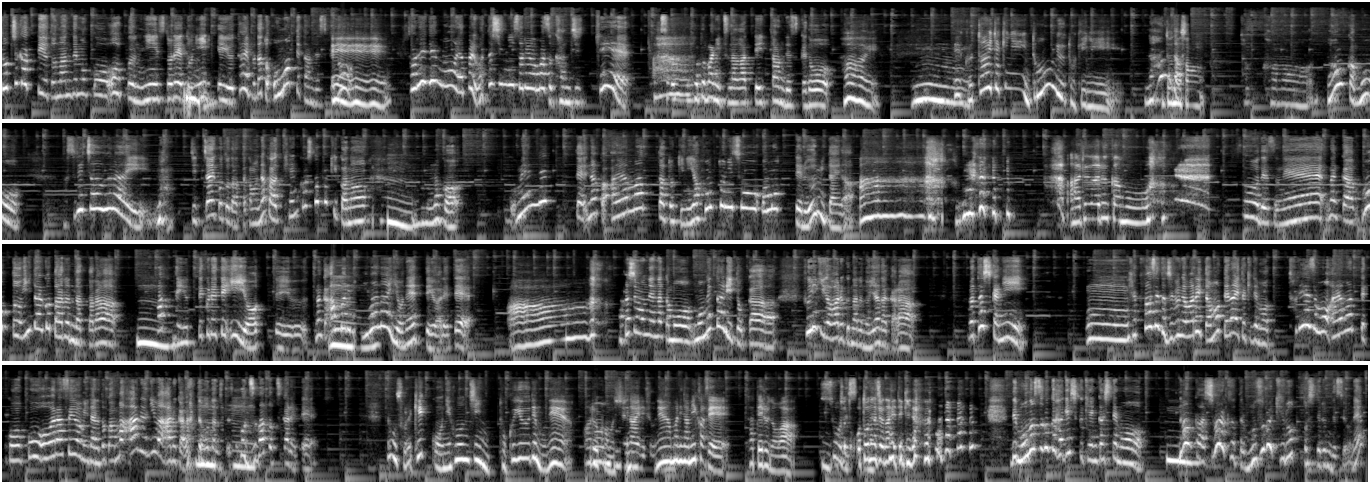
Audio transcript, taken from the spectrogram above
どっちかっていうと何でもこうオープンにストレートにっていうタイプだと思ってたんですけど、えええええそれでもやっぱり私にそれをまず感じて、そういう言葉につながっていったんですけど、はい。うん。え、具体的にどういう時になん旦だった那さんかななんかもう忘れちゃうぐらいのちっちゃいことだったかも。なんか喧嘩した時かな？うん。なんか、ごめんねって、なんか謝った時に、いや、本当にそう思ってる？みたいな。ああ。あるあるかも。そうですね。なんか、もっと言いたいことあるんだったら、うん。パって言ってくれていいよっていう、なんかあんまり言わないよねって言われて、ああ。私もね、なんかもう揉めたりとか、雰囲気が悪くなるの嫌だから、まあ、確かに、うーん、100%自分が悪いと思ってない時でも、とりあえずもう謝って、こう、こう終わらせようみたいなところは、まあ、あるにはあるかなって思ったんですけど、うんそこズバッと疲れて、でもそれ結構日本人特有でもね、あるかもしれないですよね。あまり波風立てるのは、んそうですね。ちょっと大人じゃない的な。で、ものすごく激しく喧嘩しても、なんかしばらく経ったらものすごいケロッとしてるんですよね。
